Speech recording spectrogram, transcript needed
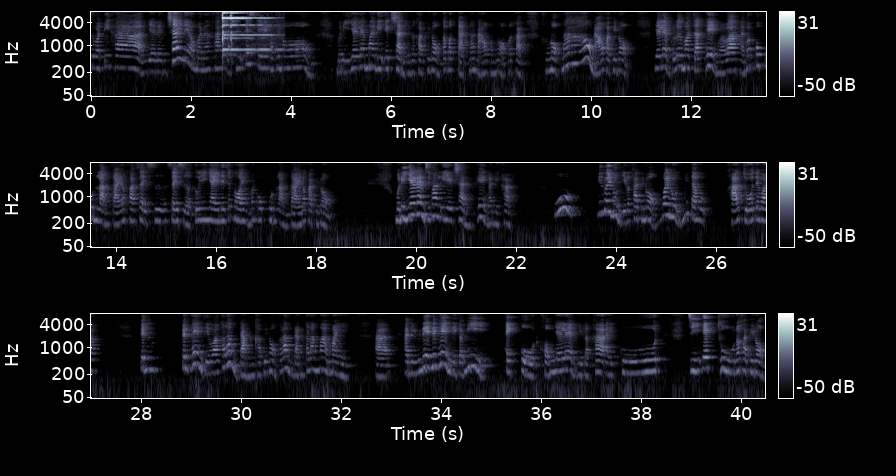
สวัสดีค่ะ ยายแรมใช่แนวมานะคะ จาก USA ค่ะพี่น้องวันนี้ยายแรมมาดีแอคชั่นอีกนะคะพี่น้องกับอากาศหน้าหนาวข้างนอกนะคะข้างนอกหนาวหนาวค่ะพี่น้องยายแรมก็เลยมาจัดเพลงมาว่าให้มันอบอุ่นร่างกายนะคะใส่เสื้อใส่เสื้อตัวใหญ่ๆในจักหน่อยให้มันอบอุ่นร่างกายนะคะพี่น้องวันนี้ยายแรมสิมารีแอคชั่นเพลงอันนี้ค่ะอู้มีวัยรุ่นอีกแล้วค่ะพี่น้องวัยรุ่นมีแต่ขาโจแต่ว่า เป็น เป็นเพลงที่ว่ากำลังดังค่ะพี่น้องกำลังดังกำลังมาใหม่อ่าอันนี้ในในเพลงนี่ก็มีไอโกดของยายแลมอีกละค่ะไอกูด GX2 เนาะค่ะพี่น้อง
